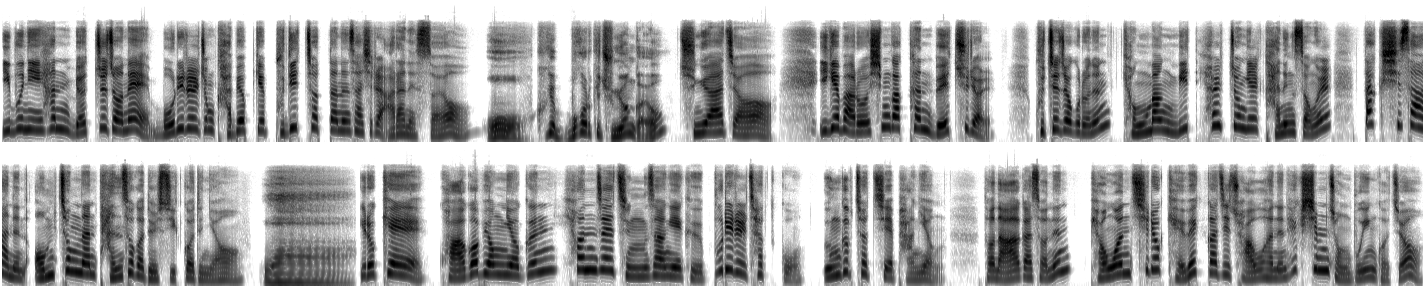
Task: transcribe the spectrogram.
이분이 한 몇 주 전에 머리를 좀 가볍게 부딪혔다는 사실을 알아냈어요. 오, 그게 뭐가 그렇게 중요한가요? 중요하죠. 이게 바로 심각한 뇌출혈, 구체적으로는 경막 및 혈종일 가능성을 딱 시사하는 엄청난 단서가 될 수 있거든요. 와, 이렇게 과거 병력은 현재 증상의 그 뿌리를 찾고 응급처치의 방향, 더 나아가서는 병원 치료 계획까지 좌우하는 핵심 정보인 거죠.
